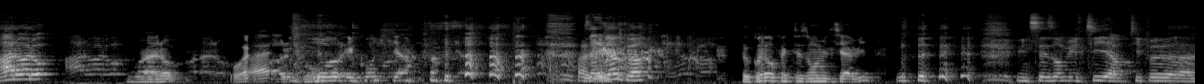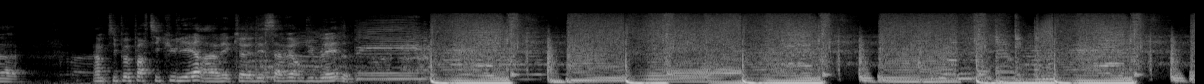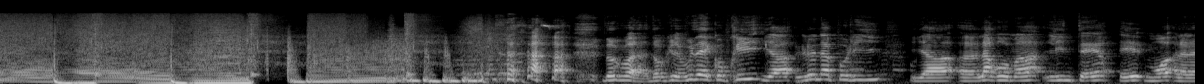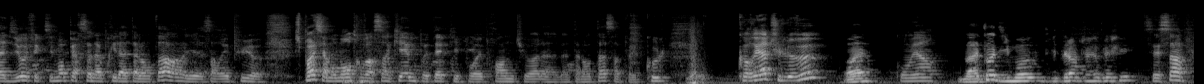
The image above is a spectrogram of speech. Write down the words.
Allô, allô Ouais, allô Ouais. Oh, le gros écho qu'il y a. Vous allez bien ou quoi? Donc ouais, on fait saison multi à 8. Une saison multi un petit peu, euh, un petit peu particulière avec euh, des saveurs du bled. Donc voilà, donc euh, vous avez compris, il y a le Napoli, il y a euh, la Roma, l'Inter et moi à la Lazio. Effectivement, personne n'a pris la Talenta. hein, ça aurait pu. euh, Je sais pas si à un moment on trouve un cinquième, peut-être qu'il pourrait prendre, tu vois, la, la Talenta, ça peut être cool. Coréa, tu le veux? Ouais. Combien? Bah toi, dis-moi, depuis tout à l'heure, tu réfléchis C'est simple.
